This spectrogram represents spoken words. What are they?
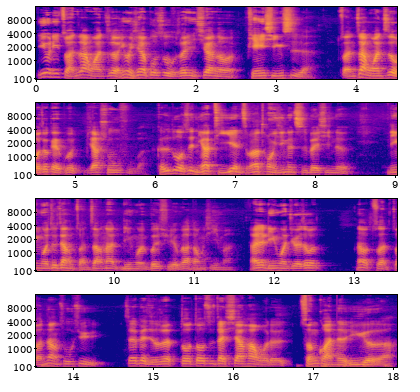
因为你转账完之后，因为你现在不舒服，所以你希望什么便宜行事啊？转账完之后，我就可以不比较舒服啊。可是如果是你要体验什么叫同理心跟慈悲心的灵魂，就这样转账，那灵魂不是学不到东西吗？而且灵魂觉得说，那转转账出去，这辈子都是都都是在消耗我的存款的余额啊。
